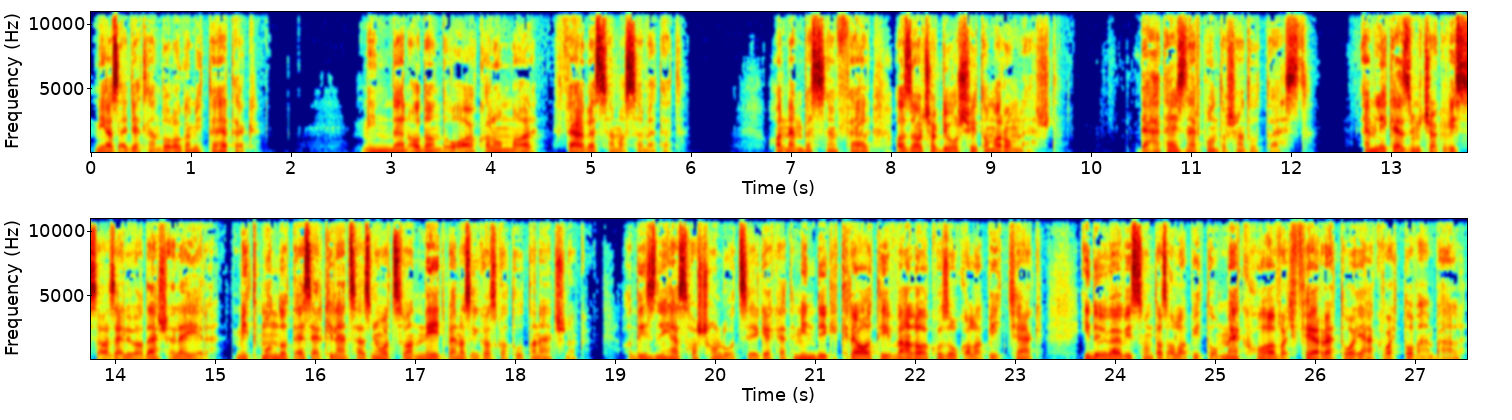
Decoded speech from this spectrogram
Mi az egyetlen dolog, amit tehetek? Minden adandó alkalommal felveszem a szemetet. Ha nem veszem fel, azzal csak gyorsítom a romlást. De hát Eisner pontosan tudta ezt. Emlékezzünk csak vissza az előadás elejére. Mit mondott 1984-ben az igazgató tanácsnak? A Disneyhez hasonló cégeket mindig kreatív vállalkozók alapítják, idővel viszont az alapító meghal, vagy félretolják, vagy továbbáll.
